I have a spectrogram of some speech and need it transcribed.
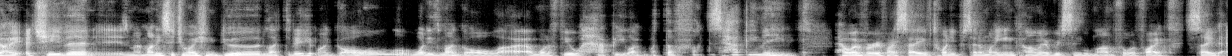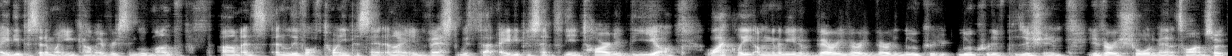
I achieve it? Is my money situation good? Like, did I hit my goal? What is my goal? I, I want to feel happy. Like, what the fuck does happy mean? However, if I save 20% of my income every single month, or if I save 80% of my income every single month um, and, and live off 20% and I invest with that 80% for the entirety of the year, likely I'm going to be in a very, very, very lucrative, lucrative position in a very short amount of time. So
